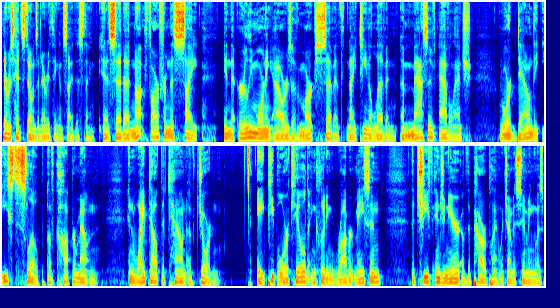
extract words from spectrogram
There was headstones and everything inside this thing, and it said uh, not far from this site. In the early morning hours of March 7th, 1911, a massive avalanche roared down the east slope of Copper Mountain and wiped out the town of Jordan. Eight people were killed, including Robert Mason, the chief engineer of the power plant, which I'm assuming was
